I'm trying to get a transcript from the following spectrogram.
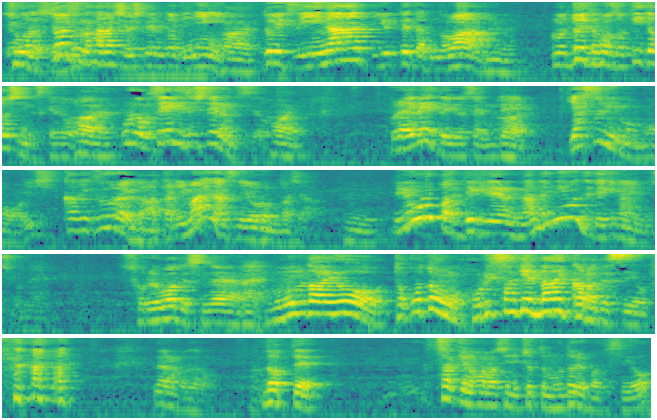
そうです。ドイツの話をしてる時に、はい。ドイツいいなって言ってたのは、うん。まあ、ドイツの放送聞いてほしいんですけど、はい。これがもう成立してるんですよ、はいプライベート優先で、はい。休みももう1か月ぐらいが当たり前なんですねヨーロッパじゃ、うん。でヨーロッパでできてるのになんで日本でできないんでしょうね。それはですね、い。問題をとことん掘り下げないからですよ。なるほど。だってさっきの話にちょっと戻ればですよ、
